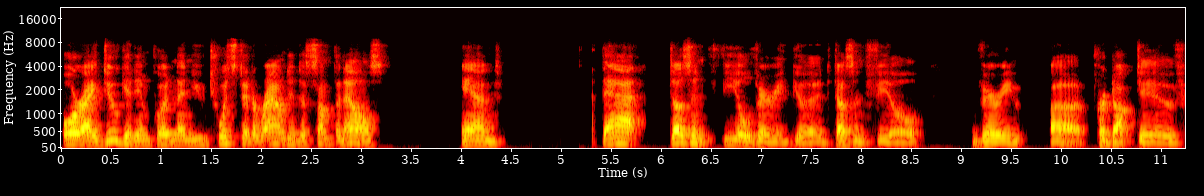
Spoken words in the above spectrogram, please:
or i do get input and then you twist it around into something else. And that doesn't feel very good doesn't feel very uh, productive.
